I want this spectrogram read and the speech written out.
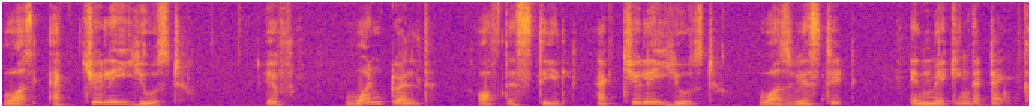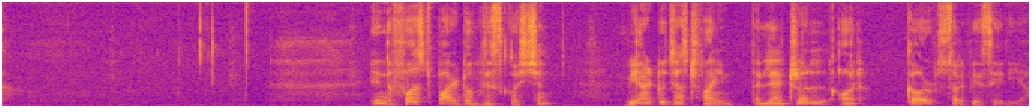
was actually used if 1 12th of the steel actually used was wasted in making the tank? In the first part of this question, we are to just find the lateral or curved surface area.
